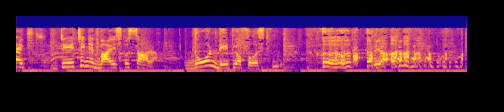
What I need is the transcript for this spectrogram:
चले dating advice for Sarah. Don't date your first hero. yeah.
